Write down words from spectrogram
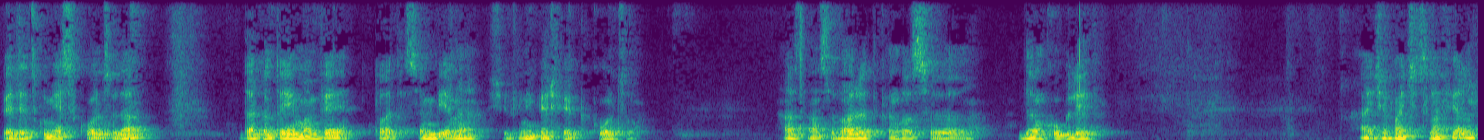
vedeți cum iese colțul, da? Dacă îl tăiem în V, toate se îmbină și vine perfect colțul. Asta am să vă arăt când o să dăm cu gled. Aici faceți la fel,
